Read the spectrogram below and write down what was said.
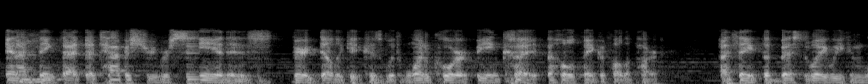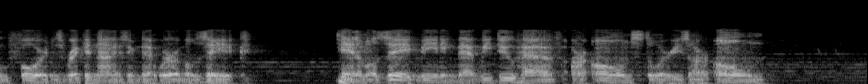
And mm-hmm. I think that the tapestry we're seeing is very delicate because with one cord being cut, the whole thing could fall apart. I think the best way we can move forward is recognizing that we're a mosaic. And a mosaic meaning that we do have our own stories, our own,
